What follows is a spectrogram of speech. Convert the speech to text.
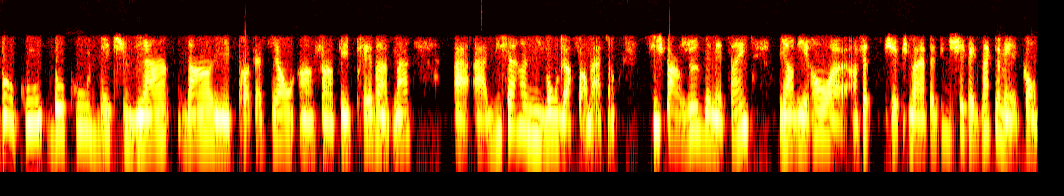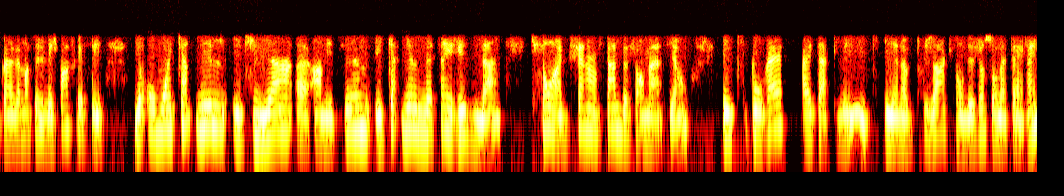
beaucoup, beaucoup d'étudiants dans les professions en santé présentement à différents niveaux de leur formation. Si je parle juste des médecins, il y a environ, euh, en fait, je ne me rappelle plus du chiffre exact, mais qu'on avait mentionné, mais je pense que c'est il y a au moins 4000 étudiants euh, en médecine et 4000 médecins résidents qui sont à différents stades de formation et qui pourraient être appelés, il y en a plusieurs qui sont déjà sur le terrain,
